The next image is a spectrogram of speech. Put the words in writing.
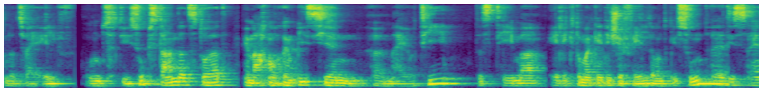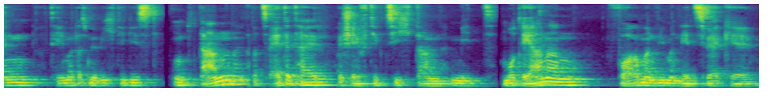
802.11 ähm, und die Substandards dort. Wir machen auch ein bisschen ähm, IoT. Das Thema elektromagnetische Felder und Gesundheit ist ein Thema, das mir wichtig ist. Und dann der zweite Teil beschäftigt sich dann mit modernen Formen, wie man Netzwerke äh,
